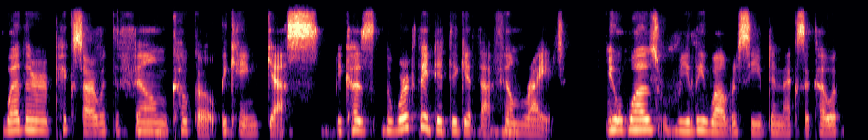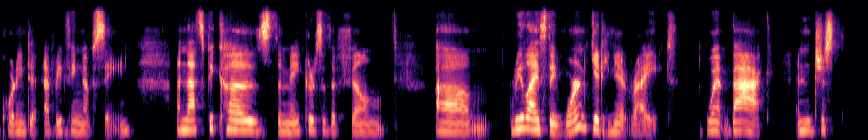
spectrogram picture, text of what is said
whether Pixar with the film Coco became guests because the work they did to get that film right, it was really well received in Mexico, according to everything I've seen. And that's because the makers of the film um, realized they weren't getting it right, went back and just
